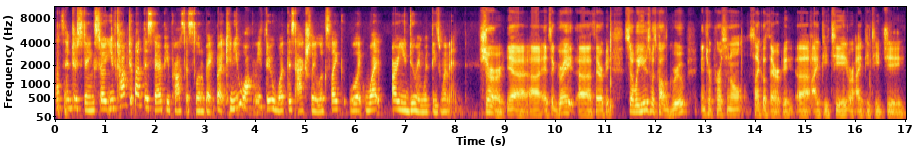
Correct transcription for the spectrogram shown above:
That's interesting. So you've talked about this therapy process a little bit, but can you walk me through what this actually looks like? Like, what are you doing with these women? Sure. Yeah, uh, it's a great uh, therapy. So we use what's called group interpersonal psychotherapy, uh, IPT or IPTG,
